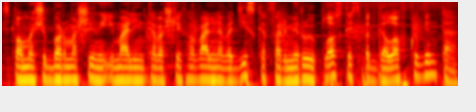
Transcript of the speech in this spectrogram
С помощью бормашины и маленького шлифовального диска формирую плоскость под головку винта.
